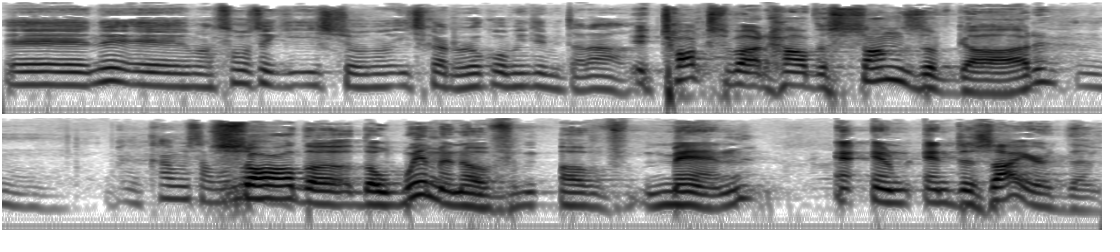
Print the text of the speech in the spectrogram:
えーねえーまあ、漱石一章の1から6を見てみたら、 it talks about how the sons of God 神様 saw の、 the, the women of, of men and, and, and desired them.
